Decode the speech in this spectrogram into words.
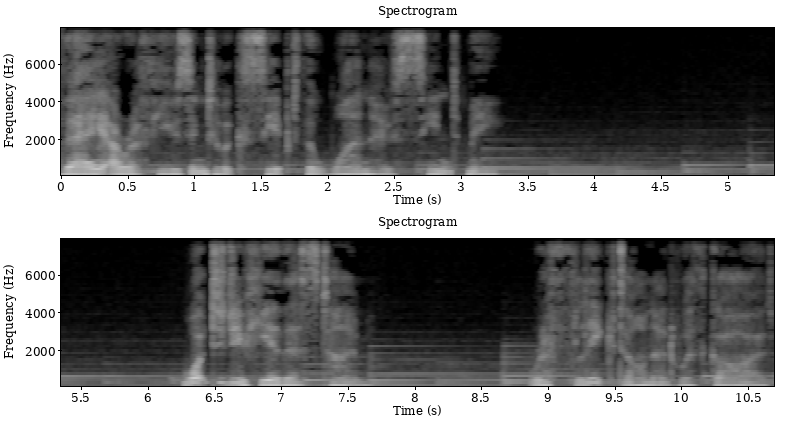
they are refusing to accept the one who sent me. What did you hear this time? Reflect on it with God.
